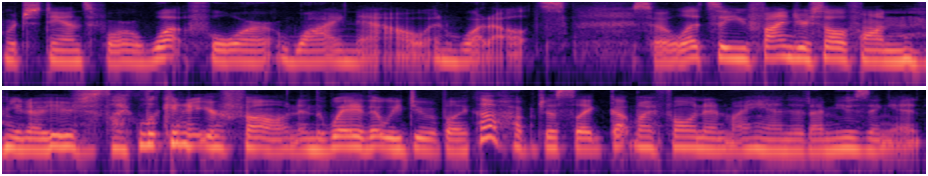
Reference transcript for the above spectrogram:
which stands for what for, why now, and what else. So let's say you find yourself on, you know, you're just like looking at your phone in the way that we do, like, oh, I've just like got my phone in my hand and I'm using it.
